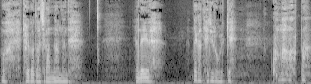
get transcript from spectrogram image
뭐 결과도 아직 안 나왔는데. 야, 내일 내가 데리러 올게. 고마워, 오빠.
